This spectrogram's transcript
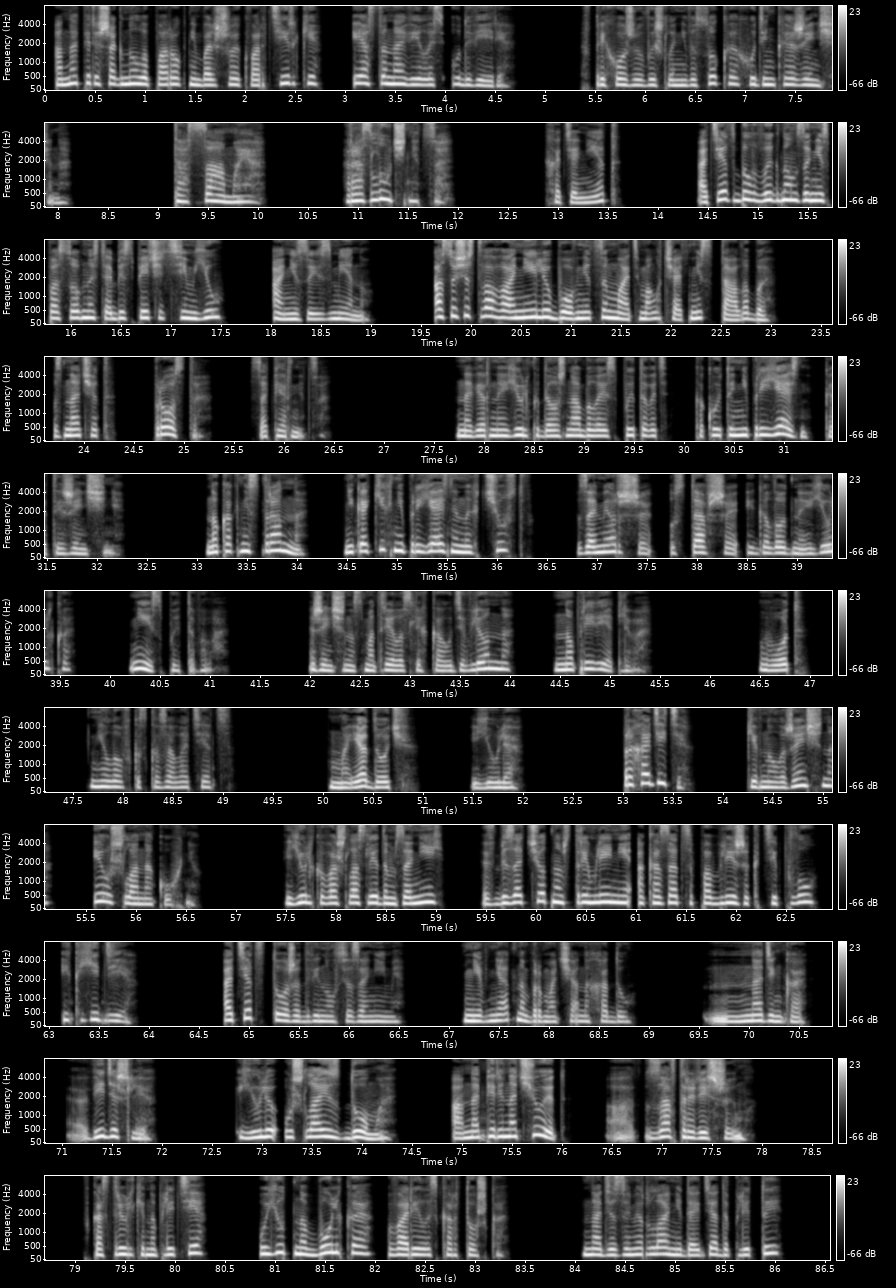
Она перешагнула порог небольшой квартирки и остановилась у двери. В прихожую вышла невысокая худенькая женщина. Та самая. Разлучница. Хотя нет. Отец был выгнан за неспособность обеспечить семью, а не за измену. О существовании любовницы мать молчать не стала бы. Значит, просто соперница. Наверное, Юлька должна была испытывать какую-то неприязнь к этой женщине. Но, как ни странно, никаких неприязненных чувств замерзшая, уставшая и голодная Юлька не испытывала. Женщина смотрела слегка удивленно, но приветливо. «Вот», — неловко сказал отец, — «моя дочь, Юля». «Проходите», — кивнула женщина и ушла на кухню. Юлька вошла следом за ней в безотчетном стремлении оказаться поближе к теплу и к еде. Отец тоже двинулся за ними, невнятно бормоча на ходу. «Наденька, видишь ли, Юля ушла из дома. Она переночует, а завтра решим». В кастрюльке на плите, уютно булькая, варилась картошка. Надя замерла, не дойдя до плиты,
